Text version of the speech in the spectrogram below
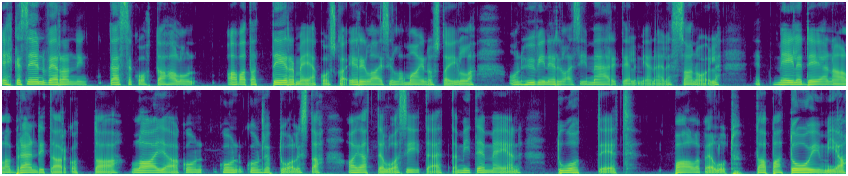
Ehkä sen verran niin tässä kohtaa haluan avata termejä, koska erilaisilla mainostajilla on hyvin erilaisia määritelmiä näille sanoille. Et meille DNAlla brändi tarkoittaa laajaa kon, kon, konseptuaalista ajattelua siitä, että miten meidän tuotteet, palvelut, tapa toimia,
